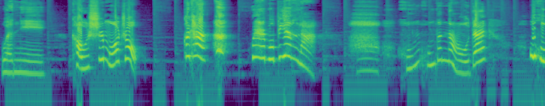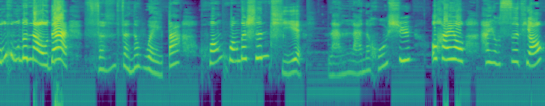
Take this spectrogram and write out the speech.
温妮口施魔咒，快看，威尔伯变了！啊，红红的脑袋，哦红红的脑袋，粉粉的尾巴，黄黄的身体。蓝蓝的胡须哦，还有还有四条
